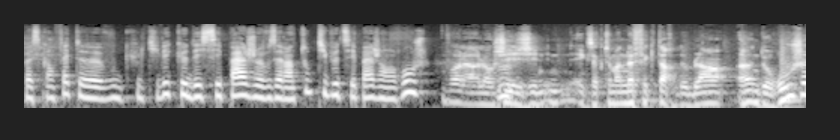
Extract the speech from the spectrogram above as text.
parce qu'en fait, euh, vous cultivez que des cépages. Vous avez un tout petit peu de cépages en rouge. Voilà, alors j'ai j'ai exactement 9 hectares de blanc, 1 de rouge.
